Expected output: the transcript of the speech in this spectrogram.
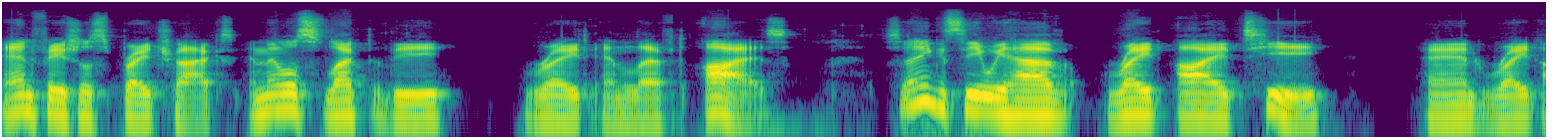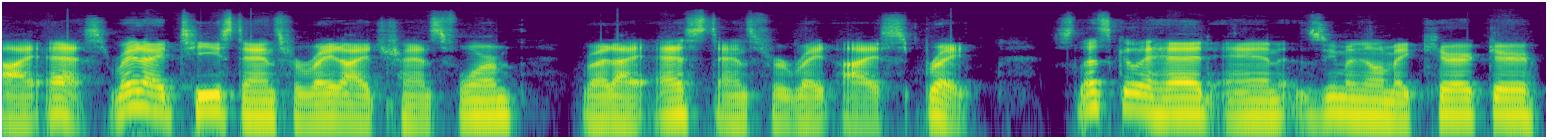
and facial sprite tracks, and then we'll select the right and left eyes. So now you can see we have right eye T and right eye S. Right eye T stands for right eye transform, right eye S stands for right eye sprite. So let's go ahead and zoom in on my character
